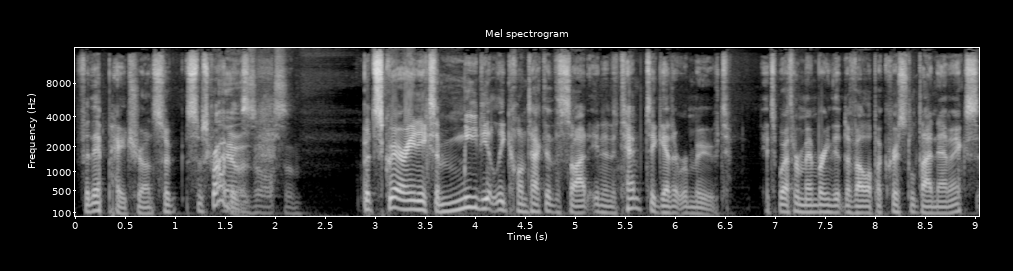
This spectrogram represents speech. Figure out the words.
for their Patreon su- That subscribers. was awesome. But Square Enix immediately contacted the site in an attempt to get it removed. It's worth remembering that developer Crystal Dynamics,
